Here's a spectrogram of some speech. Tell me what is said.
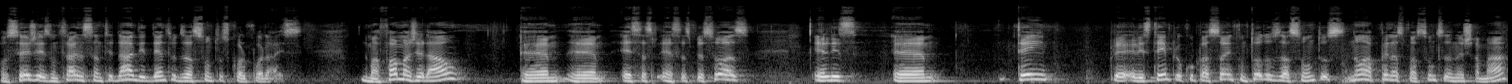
ou seja, eles não trazem santidade dentro dos assuntos corporais. De uma forma geral, é, é, essas, essas pessoas, eles é, têm eles têm preocupações com todos os assuntos, não apenas com assuntos da Neshama,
